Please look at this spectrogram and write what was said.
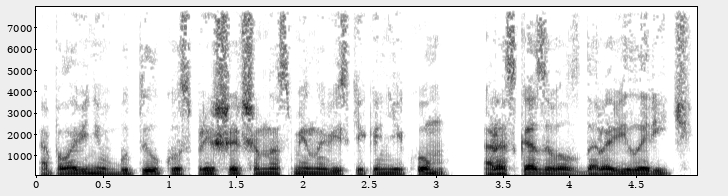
ополовинив бутылку с пришедшим на смену виски коньяком, рассказывал здоровила Рич.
